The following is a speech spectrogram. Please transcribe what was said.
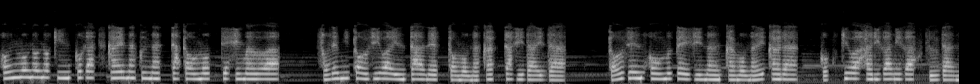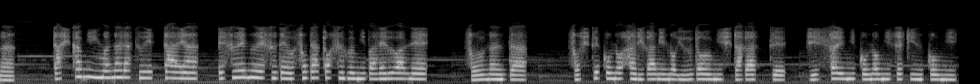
本物の金庫が使えなくなったと思ってしまうわ。それに当時はインターネットもなかった時代だ。当然ホームページなんかもないから、告知は張り紙が普通だな。確かに今なら Twitter や SNS で嘘だとすぐにバレるわね。そうなんだ。そしてこの張り紙の誘導に従って、実際にこの偽金庫に、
